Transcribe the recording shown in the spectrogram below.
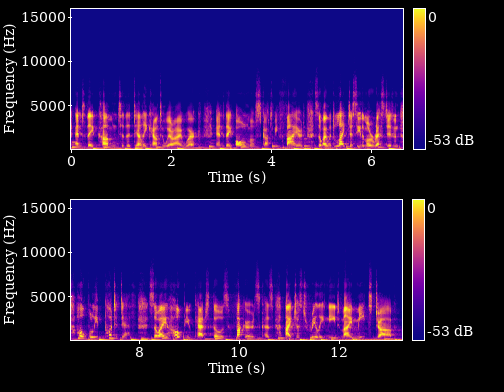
and they come to the deli counter where I work, and they almost got me fired. So I would like to see them arrested and hopefully put to death. So I hope you catch those fuckers, cause I just really need my meat job.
